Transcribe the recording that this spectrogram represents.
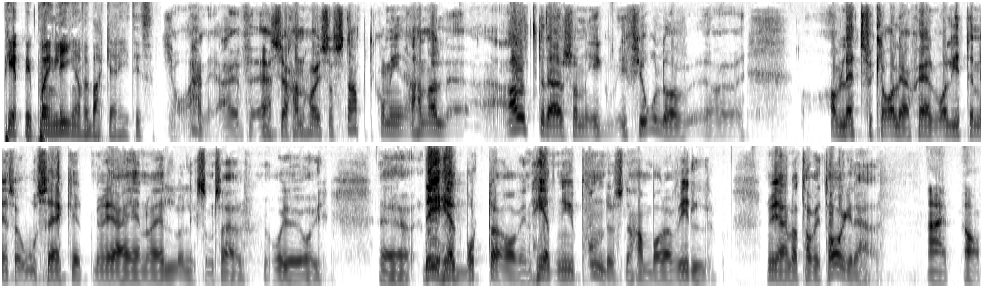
PP-poängligan för backar hittills. Ja, han, alltså, han har ju så snabbt kommit in, han har allt det där som i, i fjol då, av lättförklarliga skäl var lite mer så osäkert, nu är jag i NHL och liksom så här, oj oj oj. Eh, det är helt borta av en helt ny pondus när han bara vill, nu jävlar tar vi tag i det här. Nej, ja,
